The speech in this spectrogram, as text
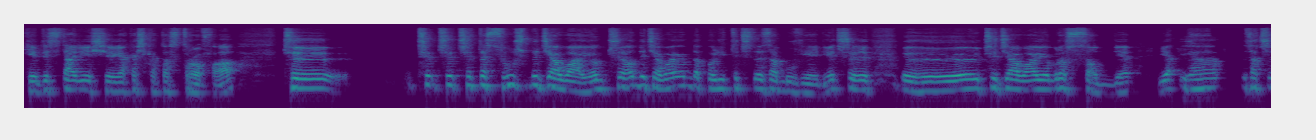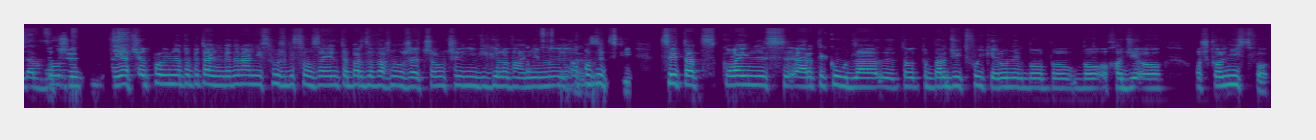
kiedy stanie się jakaś katastrofa? Czy, czy, czy, czy te służby działają? Czy one działają na polityczne zamówienie? Czy, yy, czy działają rozsądnie? Ja, ja zaczynam znaczy, wątpić. ja Ci odpowiem na to pytanie. Generalnie służby są zajęte bardzo ważną rzeczą, czyli inwigilowaniem opozycji. Cytat kolejny z artykułu, dla, to, to bardziej Twój kierunek, bo, bo, bo chodzi o, o szkolnictwo.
